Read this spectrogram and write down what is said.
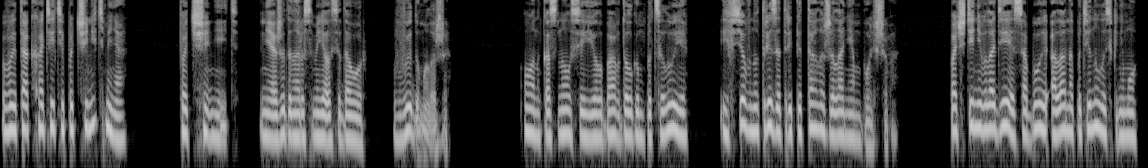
Вы так хотите подчинить меня?» «Подчинить?» — неожиданно рассмеялся Даор. «Выдумала же». Он коснулся ее лба в долгом поцелуе, и все внутри затрепетало желанием большего. Почти не владея собой, Алана потянулась к нему,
